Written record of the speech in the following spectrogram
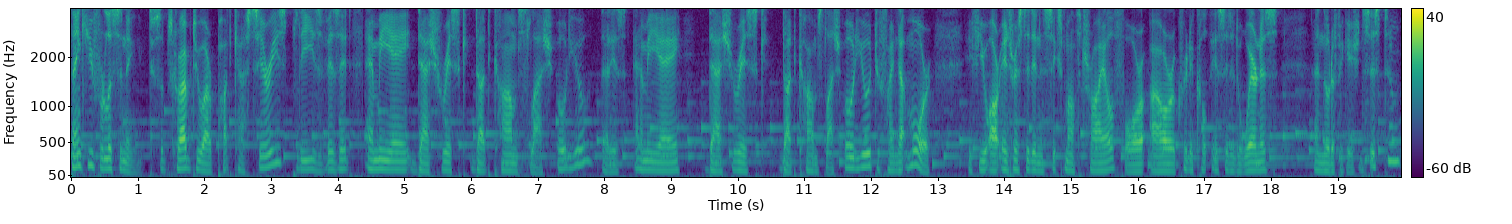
Thank you for listening. To subscribe to our podcast series, please visit mea-risk.com slash audio. That is mea-risk.com slash audio to find out more. If you are interested in a six-month trial for our critical incident awareness and notification system,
